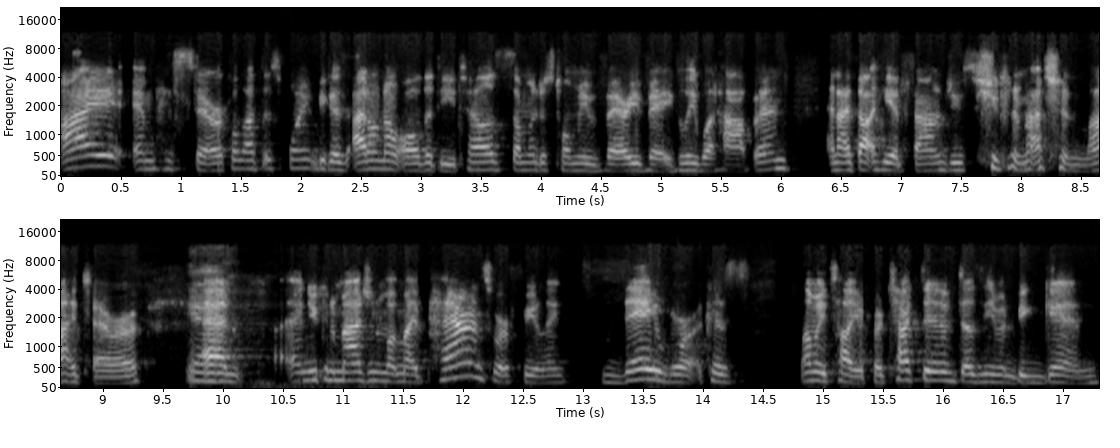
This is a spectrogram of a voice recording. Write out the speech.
I am hysterical at this point because I don't know all the details. Someone just told me very vaguely what happened. And I thought he had found you. So you can imagine my terror. yeah And and you can imagine what my parents were feeling. They were because let me tell you, protective doesn't even begin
